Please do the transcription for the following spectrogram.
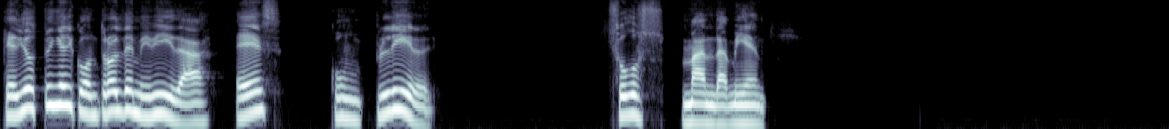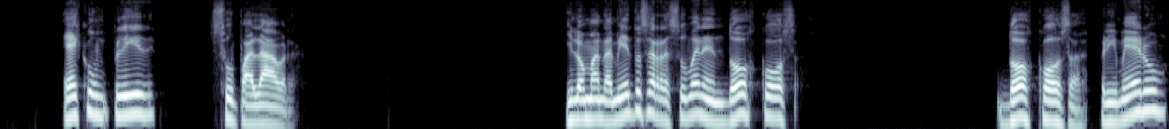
que Dios tenga el control de mi vida es cumplir sus mandamientos. Es cumplir su palabra. Y los mandamientos se resumen en dos cosas. Dos cosas. Primero,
